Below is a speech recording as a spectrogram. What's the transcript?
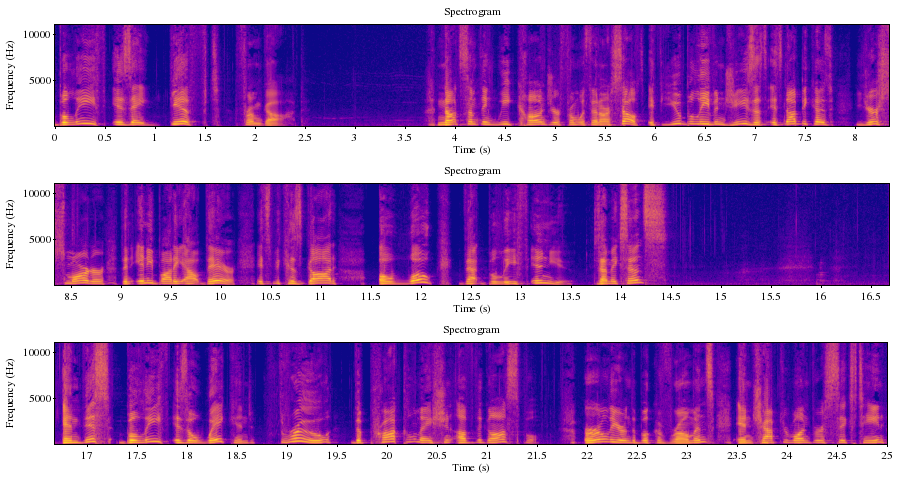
Belief is a gift from God, not something we conjure from within ourselves. If you believe in Jesus, it's not because you're smarter than anybody out there, it's because God awoke that belief in you. Does that make sense? And this belief is awakened through the proclamation of the gospel. Earlier in the book of Romans, in chapter 1, verse 16,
